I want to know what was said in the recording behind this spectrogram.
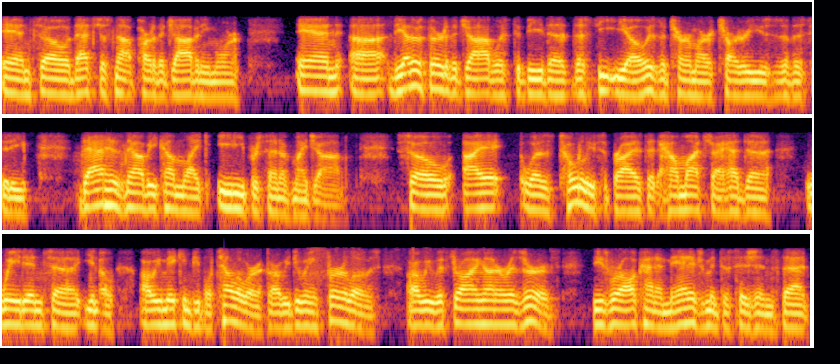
And so that's just not part of the job anymore. And uh, the other third of the job was to be the the CEO, is the term our charter uses of the city. That has now become like 80% of my job. So I was totally surprised at how much I had to wade into, you know, are we making people telework? Are we doing furloughs? Are we withdrawing on our reserves? These were all kind of management decisions that,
